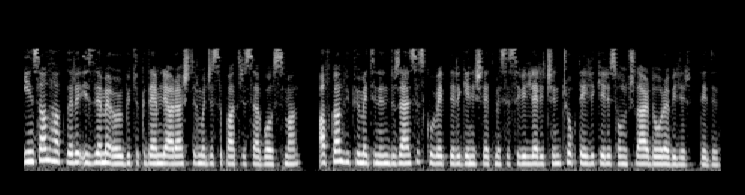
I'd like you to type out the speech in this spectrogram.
İnsan Hakları İzleme Örgütü kıdemli araştırmacısı Patricia Gossman, Afgan hükümetinin düzensiz kuvvetleri genişletmesi siviller için çok tehlikeli sonuçlar doğurabilir, dedi.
